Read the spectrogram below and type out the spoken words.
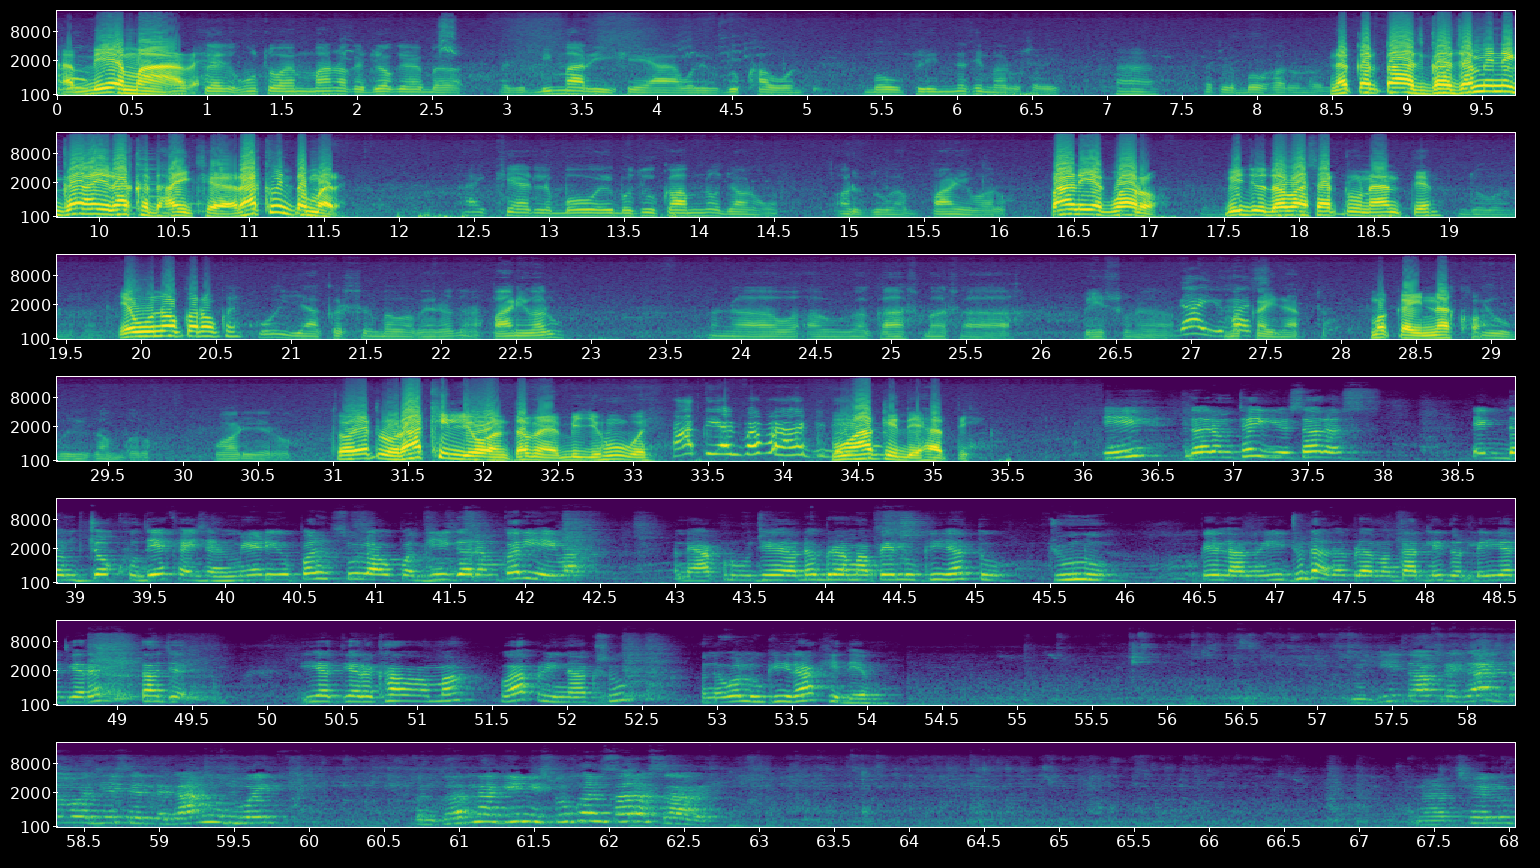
હા. બે માં આવે. હું તો એમ માનો કે જો કે બીમારી છે આ ઓલી દુખાવો. બહુ ક્લીન નથી મારું શરીર. હા. એટલે બહુ સારું ન કરતા જ જમીન અહીં રાખત હાઈ છે. રાખવી ને તમારે. આખે એટલે બહુ એ બધું કામ ન જાણવું. અડધું એમ પાણી વાળું. પાણી એક વારો. બીજું દવા સાટું ને જોવાનું એવું ન કરો કઈ. કોઈ આકર્ષણ બાબા ભેર હતો ને. પાણી વાળું. અને ઘાસ બાસ આ ભેંસું ને ગાયું હાચી. મકાઈ નાખતો. મકાઈ નાખો. એવું બધું કામ કરો. વાડીએ રહો. તો એટલું રાખી લ્યો ને તમે બીજું શું હોય? હાથી અને પપ્પા હાકી હું હાકી દે હાથી. એ ગરમ થઈ ગયું સરસ. એકદમ ચોખ્ખું દેખાય છે. મેળી ઉપર ચૂલા ઉપર ઘી ગરમ કરી એવા અને આપણું જે ડબરામાં પેલું ઘી હતું જૂનું પેલાનું એ જુદા ડબરામાં કાઢ લીધું એટલે એ અત્યારે તાજે. એ અત્યારે ખાવામાં વાપરી નાખશું અને ઓલું ઘી રાખી દેવું. ઘી તો આપણે ગાજ દોવા દેશે એટલે ગાનું જ હોય. પણ ઘરના ઘીની સુગંધ સરસ આવે.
